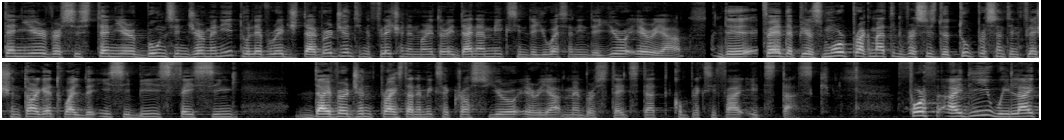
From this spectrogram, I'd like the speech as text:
10 year versus 10 year bonds in Germany to leverage divergent inflation and monetary dynamics in the US and in the euro area. The Fed appears more pragmatic versus the 2% inflation target, while the ECB is facing divergent price dynamics across euro area member states that complexify its task. Fourth ID, we like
